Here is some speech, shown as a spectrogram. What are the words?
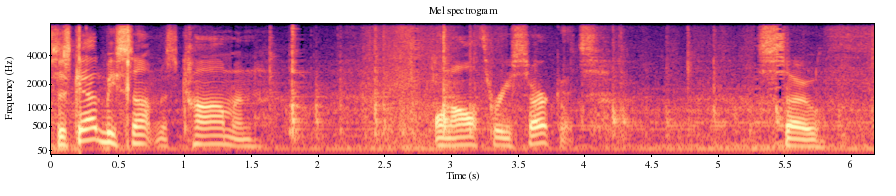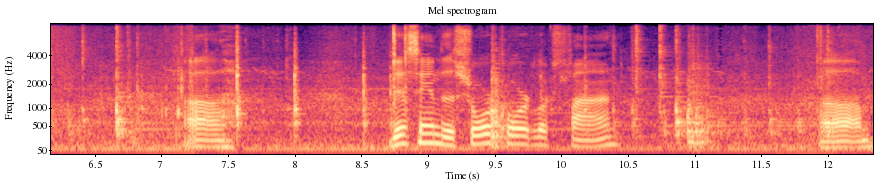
So it's got to be something that's common on all three circuits. So uh, this end of the shore cord looks fine. Um,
